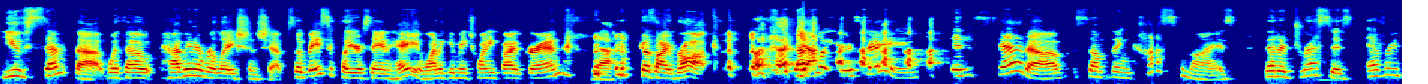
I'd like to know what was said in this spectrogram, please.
you've sent that without having a relationship. So basically, you're saying, "Hey, you want to give me 25 grand? Yeah, because I rock." That's yeah. what you're saying. Instead of something customized that addresses every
